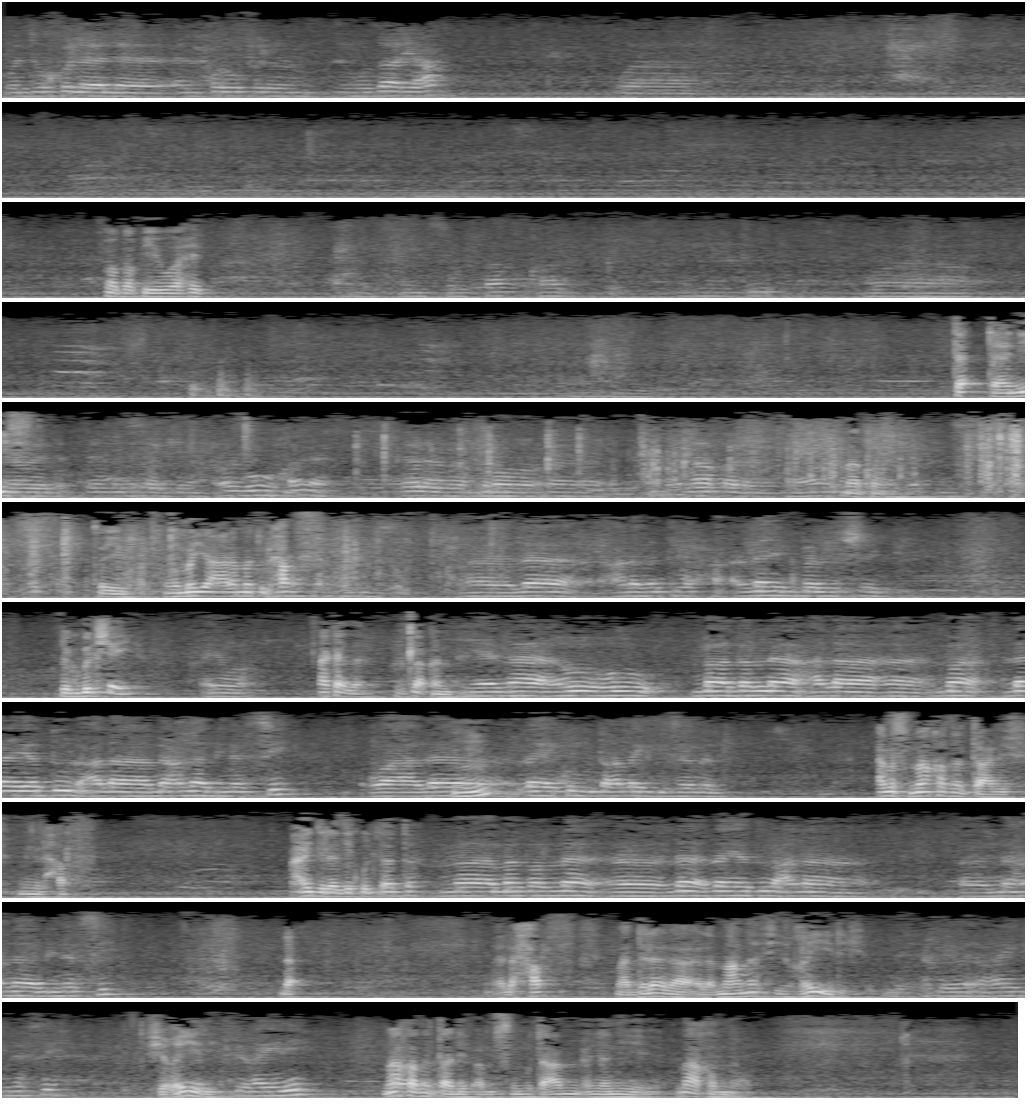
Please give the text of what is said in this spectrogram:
ودخول ال- الحروف المضارعة و وبقي واحد. سوف قد و ت- تأنيث. تاني ساكنة. هو خلاص لا لا ما قال ما كان طيب. وما هي علامة الحرف؟ لا علامته ح- لا يقبل الشيء يقبل شيء. أيوة. هكذا مطلقا. يعني ما هو هو ما دل على ما لا يدل على معنى بنفسه ولا. لا يكون متعلق بزمن أمس ما أخذنا التعريف من الحرف؟ عيد الذي قلت أنت؟ ما ما لا لا لا يدل على معنى بنفسه. لا. الحرف مع الدلالة على معنى في غيره. غير نفسه. في غيره في غيره ما أخذنا التعريف أمس المتعم يعني ما أخذناه.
